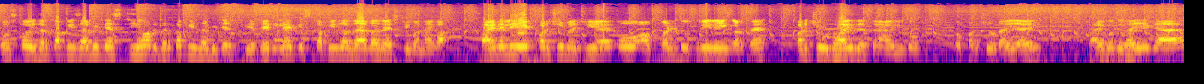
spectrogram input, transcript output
दोस्तों, इधर का पिज्जा भी टेस्टी है और इधर का पिज्जा भी टेस्टी है। देखते हैं किसका पिज्जा ज़्यादा टेस्टी बनेगा। फाइनली एक पर्ची बची है तो अब वन टू थ्री नहीं करते हैं। पर्ची उठा ही देते हैं आइल को। तो पर्ची उठाई आइल भाई को दिखाइए क्या है?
